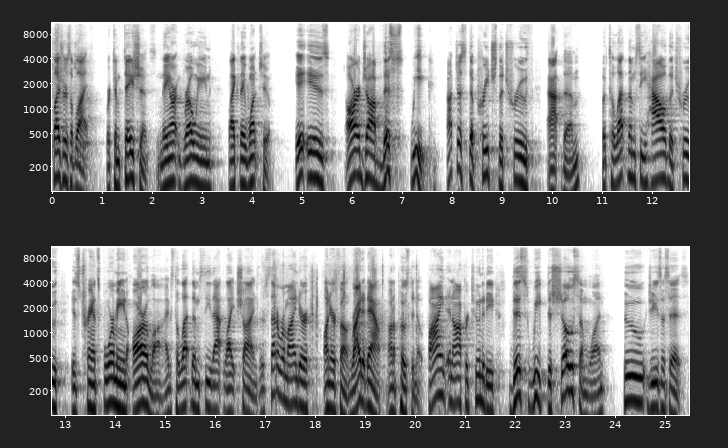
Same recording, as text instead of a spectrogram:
pleasures of life, or temptations, and they aren't growing like they want to. It is our job this week not just to preach the truth at them, but to let them see how the truth is transforming our lives, to let them see that light shine. So set a reminder on your phone, write it down on a post it note. Find an opportunity this week to show someone who Jesus is,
